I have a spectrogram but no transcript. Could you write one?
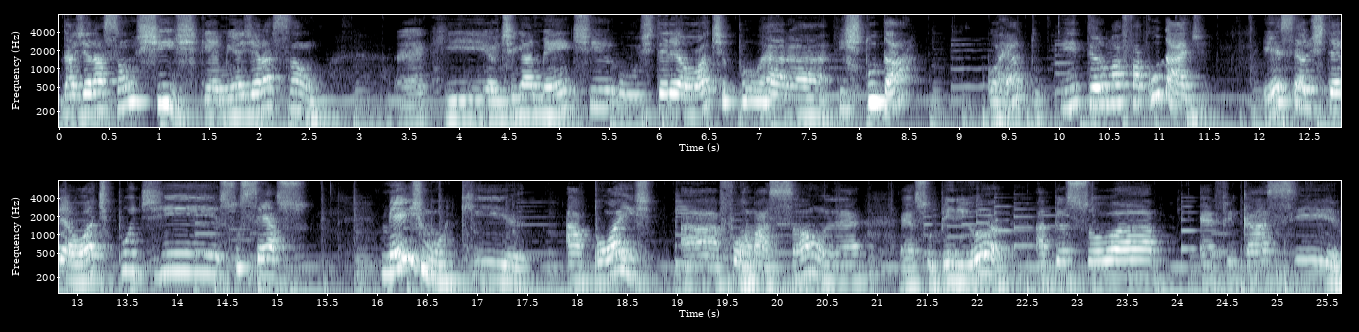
da geração X, que é a minha geração. É que antigamente o estereótipo era estudar, correto? E ter uma faculdade. Esse era o estereótipo de sucesso. Mesmo que após a formação né, é, superior, a pessoa é, ficasse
